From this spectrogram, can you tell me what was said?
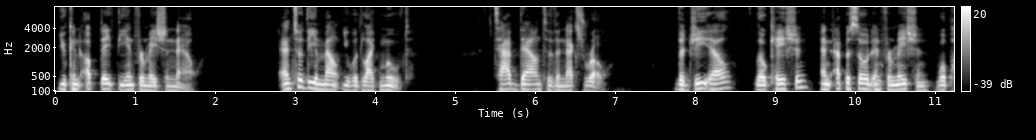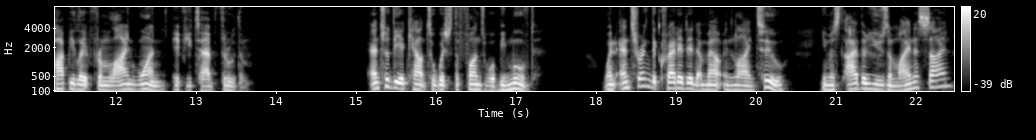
you can update the information now. Enter the amount you would like moved. Tab down to the next row. The GL, location, and episode information will populate from line 1 if you tab through them. Enter the account to which the funds will be moved. When entering the credited amount in line 2, you must either use a minus sign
